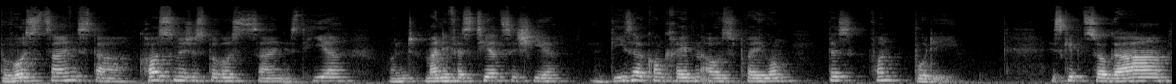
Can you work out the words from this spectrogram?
Bewusstsein ist da, kosmisches Bewusstsein ist hier und manifestiert sich hier in dieser konkreten Ausprägung des von Buddhi. Es gibt sogar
